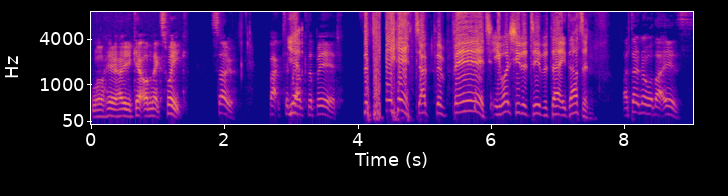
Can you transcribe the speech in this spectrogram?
we'll hear how you get on next week. So, back to Yeah. Doug the Beard. The beard, Doug the beard. He wants you to do the dirty dozen. I don't know what that is.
